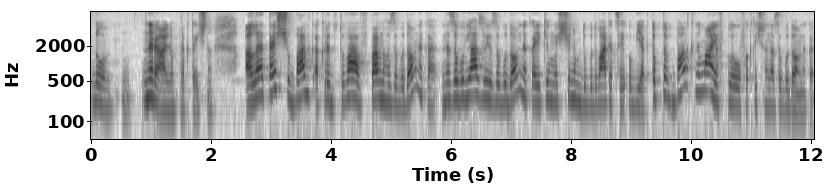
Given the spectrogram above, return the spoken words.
ну нереально практично. Але те, що банк акредитував певного забудовника, не зобов'язує забудовника якимось чином добудувати цей об'єкт. Тобто банк не має впливу фактично на забудовника.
